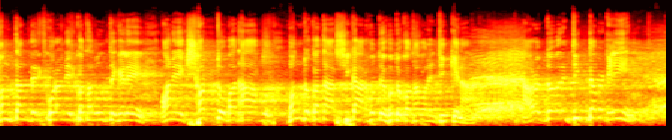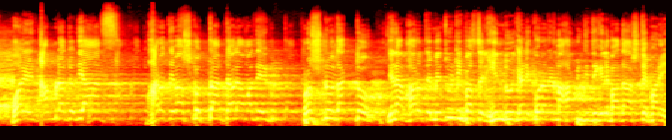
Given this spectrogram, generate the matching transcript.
সন্তানদের কোরআনের কথা বলতে গেলে অনেক শর্ত বাধা বন্ধকতার শিকার হতে হতে, কথা বলেন ঠিক কিনা? আর ঠিক না ঠিক বলেন, আমরা যদি আজ ভারতে বাস করতাম, তাহলে আমাদের প্রশ্ন থাকতো যে না, ভারতে মেজরিটি পার্সেন্ট হিন্দু, এখানে কোরআনের মাহফিল দিতে গেলে বাধা আসতে পারে।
